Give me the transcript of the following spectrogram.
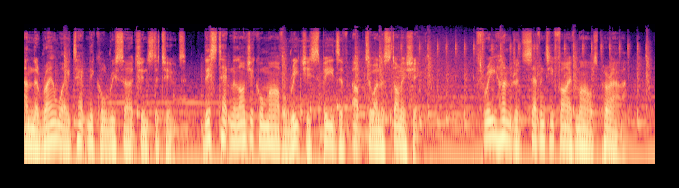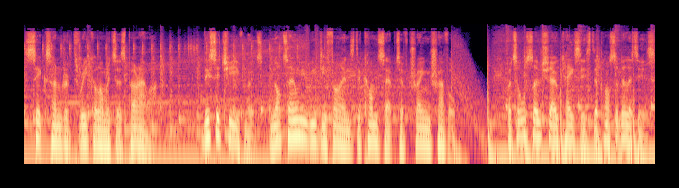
and the Railway Technical Research Institute, this technological marvel reaches speeds of up to an astonishing 375 miles per hour, 603 kilometers per hour. This achievement not only redefines the concept of train travel, but also showcases the possibilities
